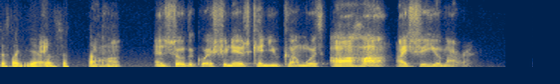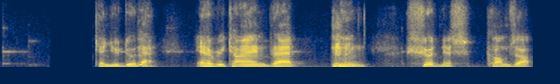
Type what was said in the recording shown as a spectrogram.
Just like yeah, And- that's just that Uh-huh. And so the question is, can you come with, aha, I see you, Mara? Can you do that? Every time that shouldness comes up,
